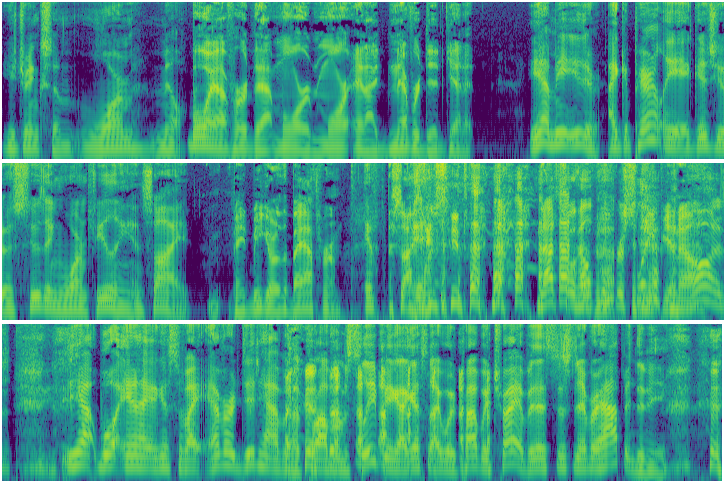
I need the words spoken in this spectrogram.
you drink some warm milk. Boy, I've heard that more and more, and I never did get it. Yeah, me either. I, apparently, it gives you a soothing, warm feeling inside. Made me go to the bathroom. If, So I don't not, not so helpful for sleep, you know. Yeah, well, and I guess if I ever did have a problem sleeping, I guess I would probably try it, but that's just never happened to me.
